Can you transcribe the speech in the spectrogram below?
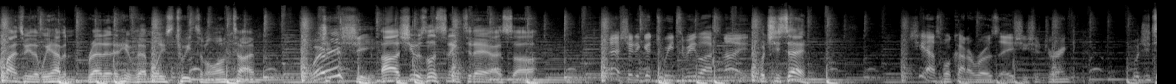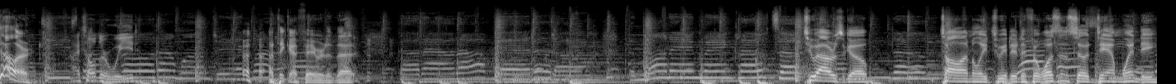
Reminds me that we haven't read any of Emily's tweets in a long time. Where is she? Uh, she was listening today. I saw. Yeah, she had a good tweet to me last night. What'd she say? She asked what kind of rosé she should drink. What'd you tell her? I told her weed. I think I favorited that. Two hours ago, Tall Emily tweeted, "If it wasn't so damn windy,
